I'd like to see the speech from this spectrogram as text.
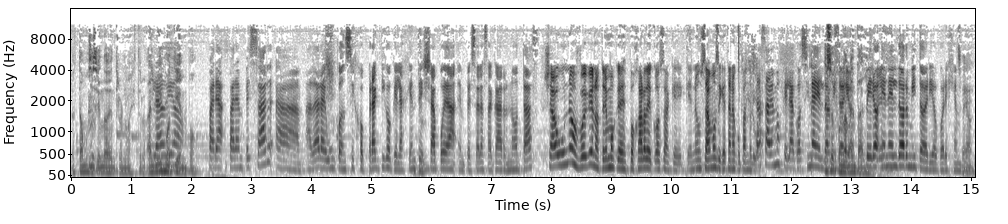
lo estamos haciendo adentro nuestro, al Claudio, mismo tiempo. Para, para empezar a, a dar algún consejo práctico que la gente ya pueda empezar a sacar notas, Ya uno fue que nos tenemos que despojar de cosas que, que no usamos y que están ocupando Ya lugar. sabemos que la cocina y el Eso es dormitorio. fundamental. Pero en el dormitorio, por ejemplo, Sí.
